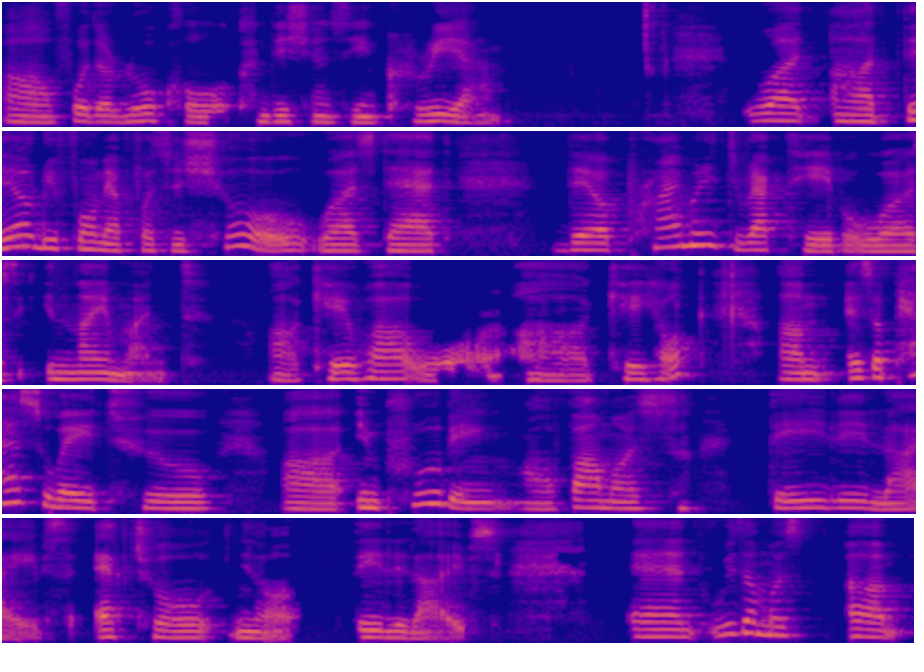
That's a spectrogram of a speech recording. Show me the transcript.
uh, for the local conditions in Korea. What uh, their reform efforts show was that their primary directive was enlightenment, uh, 개화 or uh, 개혁 um, as a pathway to uh, improving uh, farmers' daily lives, actual you know daily lives, and with the most um,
